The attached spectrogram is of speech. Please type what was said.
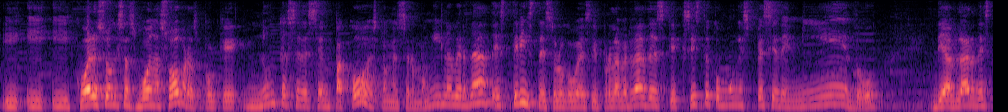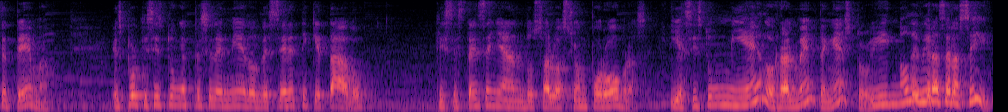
¿Y, y, cuáles son esas buenas obras? Porque nunca se desempacó esto en el sermón. Y la verdad, es triste eso lo que voy a decir, pero la verdad es que existe como una especie de miedo de hablar de este tema. Es porque existe una especie de miedo de ser etiquetado que se está enseñando salvación por obras. Y existe un miedo realmente en esto. Y no debiera ser así.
